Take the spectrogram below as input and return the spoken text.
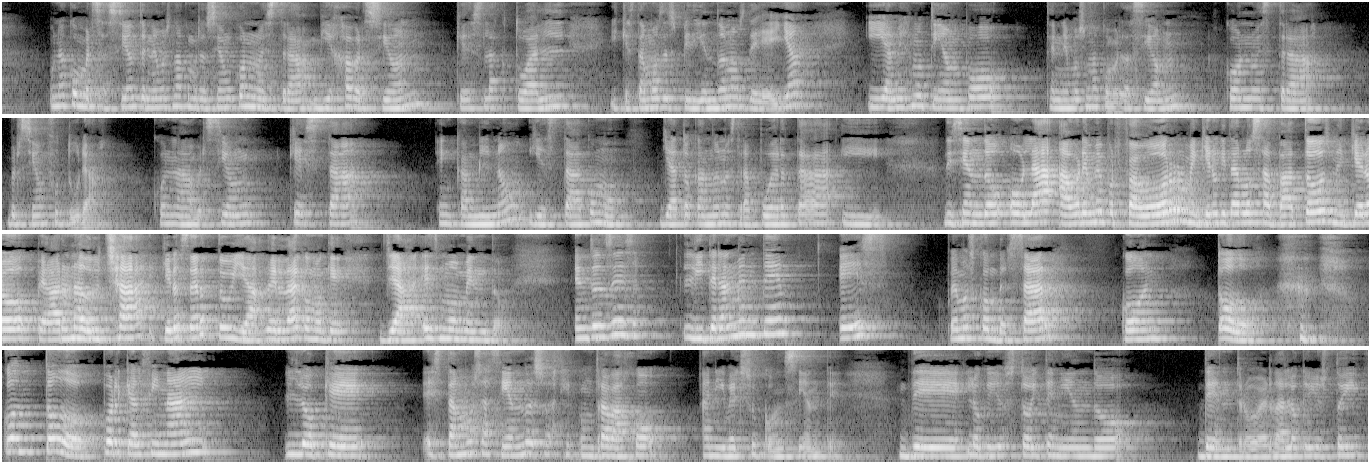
una conversación, tenemos una conversación con nuestra vieja versión, que es la actual y que estamos despidiéndonos de ella, y al mismo tiempo tenemos una conversación con nuestra versión futura, con la versión que está en camino y está como ya tocando nuestra puerta y diciendo, hola, ábreme por favor, me quiero quitar los zapatos, me quiero pegar una ducha, quiero ser tuya, ¿verdad? Como que ya es momento. Entonces, literalmente es, podemos conversar con todo, con todo, porque al final lo que estamos haciendo es un trabajo a nivel subconsciente de lo que yo estoy teniendo dentro, ¿verdad? Lo que yo estoy,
